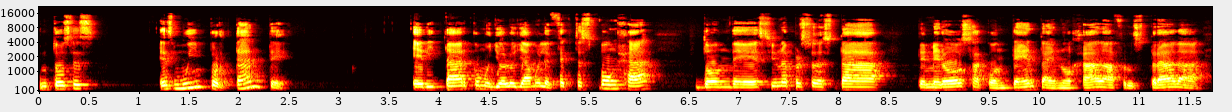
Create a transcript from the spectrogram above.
Entonces, es muy importante evitar, como yo lo llamo, el efecto esponja, donde si una persona está temerosa, contenta, enojada, frustrada,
